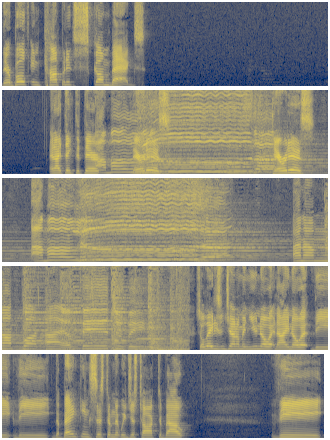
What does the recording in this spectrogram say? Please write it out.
They're both incompetent scumbags. And I think that there, there it is. There it is. I'm a loser, and I'm not what I appear to be. So, ladies and gentlemen, you know it and I know it. The the the banking system that we just talked about, the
